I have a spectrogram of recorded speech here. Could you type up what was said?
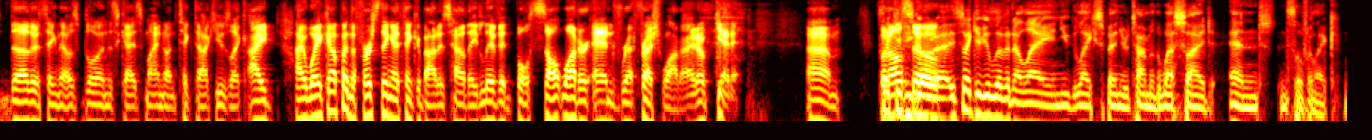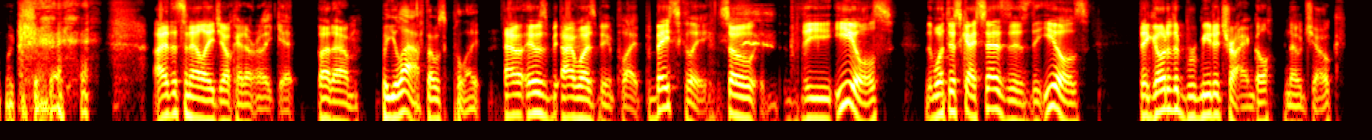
the other thing that was blowing this guy's mind on tiktok he was like i i wake up and the first thing i think about is how they live in both saltwater and re- freshwater i don't get it um but like also to, it's like if you live in LA and you like spend your time on the west side and in Silver Lake, like the same day. I, that's an la joke i don't really get but um but you laughed. That was polite. I, it was I was being polite, but basically, so the eels. What this guy says is the eels. They go to the Bermuda Triangle. No joke.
